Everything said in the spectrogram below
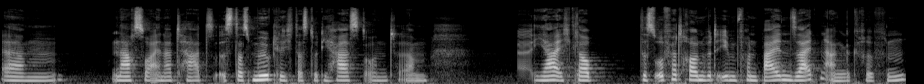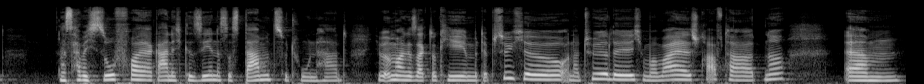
Ähm, nach so einer Tat ist das möglich, dass du die hast. Und ähm, ja, ich glaube, das Urvertrauen wird eben von beiden Seiten angegriffen. Das habe ich so vorher gar nicht gesehen, dass es damit zu tun hat. Ich habe immer gesagt, okay, mit der Psyche und natürlich, und man weiß, Straftat, ne? Ähm,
